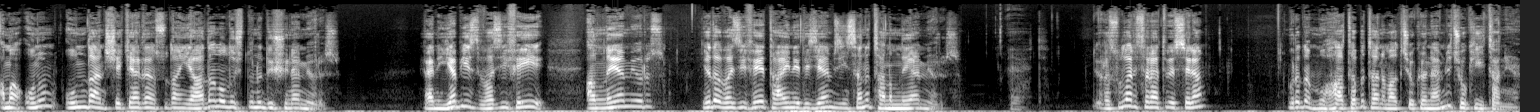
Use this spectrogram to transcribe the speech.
Ama onun undan, şekerden, sudan, yağdan oluştuğunu düşünemiyoruz. Yani ya biz vazifeyi anlayamıyoruz ya da vazifeye tayin edeceğimiz insanı tanımlayamıyoruz. Evet. Resulullah Aleyhisselatü Vesselam burada muhatabı tanımak çok önemli, çok iyi tanıyor.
